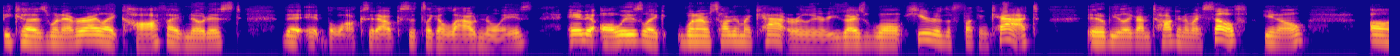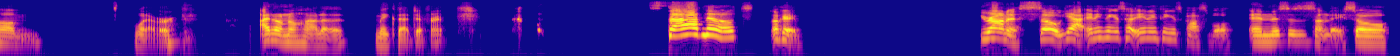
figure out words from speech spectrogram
because whenever I like cough, I've noticed that it blocks it out because it's like a loud noise. And it always like when I was talking to my cat earlier, you guys won't hear the fucking cat. It'll be like I'm talking to myself, you know? Um whatever. I don't know how to make that different. Side notes. Okay. Uranus. So yeah, anything is anything is possible. And this is a Sunday. So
